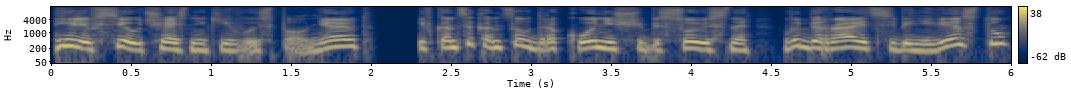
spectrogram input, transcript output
Или все участники его исполняют, и в конце концов драконище бессовестное выбирает себе невесту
